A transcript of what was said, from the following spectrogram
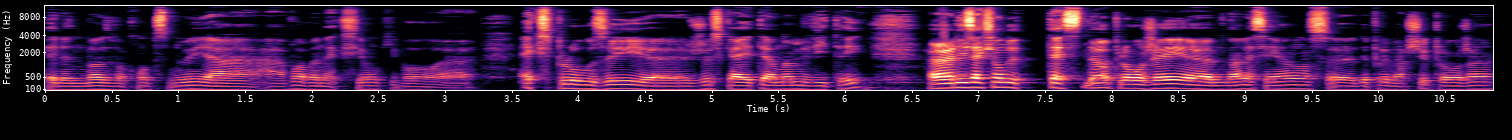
Elon Musk va continuer à, avoir une action qui va exploser jusqu'à éternum vitae. les actions de Tesla plongeaient dans la séance de pré-marché, plongeant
